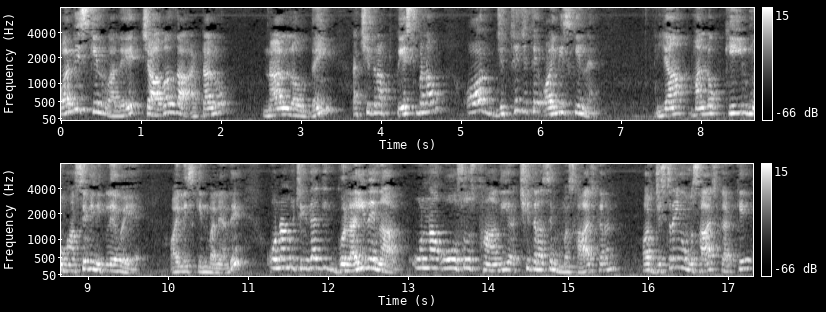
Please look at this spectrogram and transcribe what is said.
ਆਇਲੀ ਸਕਿਨ ਵਾਲੇ ਚਾਵਲ ਦਾ ਆਟਾ ਲਓ, ਨਾਲ ਲਓ ਦਹੀਂ, ਅੱਛੀ ਤਰ੍ਹਾਂ ਪੇਸਟ ਬਣਾਓ ਔਰ ਜਿੱਥੇ ਜਿੱਥੇ ਆਇਲੀ ਸਕਿਨ ਹੈ, ਜਾਂ ਮੰਨ ਲਓ ਕੀਲ ਮੁਹਾਸੇ ਵੀ ਨਿਕਲੇ ਹੋਏ ਹੈ ਆਇਲੀ ਸਕਿਨ ਵਾਲਿਆਂ ਦੇ, ਉਹਨਾਂ ਨੂੰ ਚਾਹੀਦਾ ਕਿ ਗੁਲਾਈ ਦੇ ਨਾਲ ਉਹਨਾਂ ਉਸ ਉਸ ਥਾਂ ਦੀ ਅੱਛੀ ਤਰ੍ਹਾਂ ਸੇ ਮਸਾਜ ਕਰਨ ਔਰ ਜਿਸ ਤਰ੍ਹਾਂ ਹੀ ਉਹ ਮਸਾਜ ਕਰਕੇ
